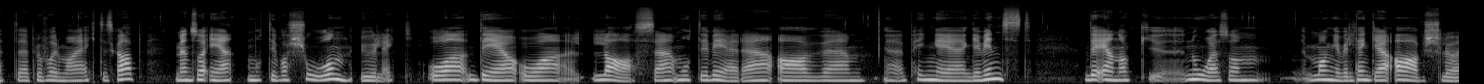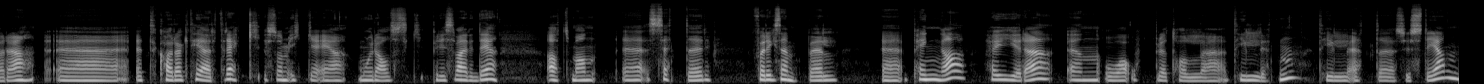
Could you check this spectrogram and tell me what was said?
et eh, proforma ekteskap. Men så er motivasjonen ulik. Og det å la seg motivere av eh, pengegevinst, det er nok eh, noe som mange vil tenke avslører eh, et karaktertrekk som ikke er moralsk prisverdig. At man setter f.eks. Eh, penger høyere enn å opprettholde tilliten til et eh, system.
